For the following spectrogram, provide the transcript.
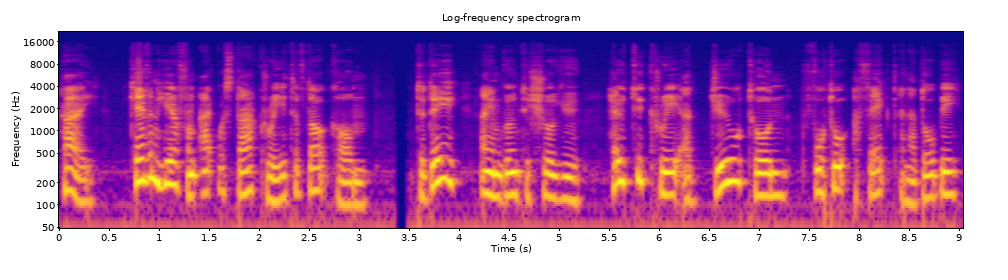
Hi, Kevin here from aquastarcreative.com. Today I am going to show you how to create a duotone photo effect in Adobe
